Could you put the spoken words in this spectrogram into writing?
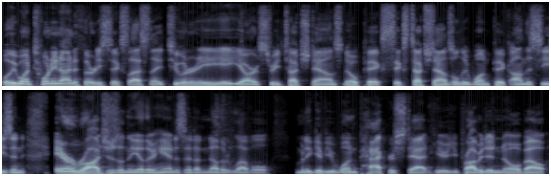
Well, he went 29 to 36 last night, 288 yards, three touchdowns, no picks, six touchdowns, only one pick on the season. Aaron Rodgers, on the other hand, is at another level. I'm going to give you one Packer stat here you probably didn't know about.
